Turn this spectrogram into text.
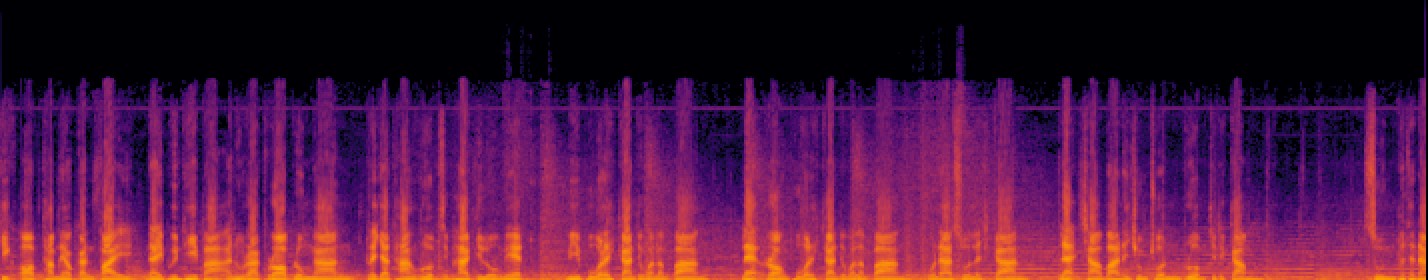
คิกออฟทำแนวกันไฟ ในพื้นที่ป่าอนุรักษ์รอบโรงงาน ระยะทางร่วม 15 กิโลเมตร มีผู้ว่าราชการจังหวัดลำปาง และรองผู้ว่าราชการจังหวัดลำปาง หัวหน้าส่วนราชการ และชาวบ้านในชุมชนร่วมกิจกรรม ศูนย์พัฒนา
